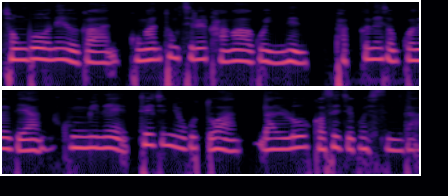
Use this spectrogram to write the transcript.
정보원에 의거한 공안 통치를 강화하고 있는 박근혜 정권에 대한 국민의 퇴진 요구 또한 날로 거세지고 있습니다.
